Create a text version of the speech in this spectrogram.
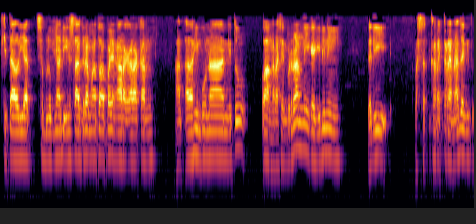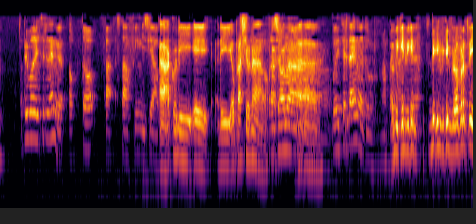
kita lihat sebelumnya di Instagram atau apa yang arak-arakan eh, himpunan itu wah ngerasain beneran nih kayak gini nih jadi keren keren aja gitu tapi boleh ceritain nggak waktu Pak staffing di siapa Ah, aku di eh, di operasional Operasional. Heeh. boleh ceritain nggak tuh ngapain bikin bikin aja? bikin bikin properti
